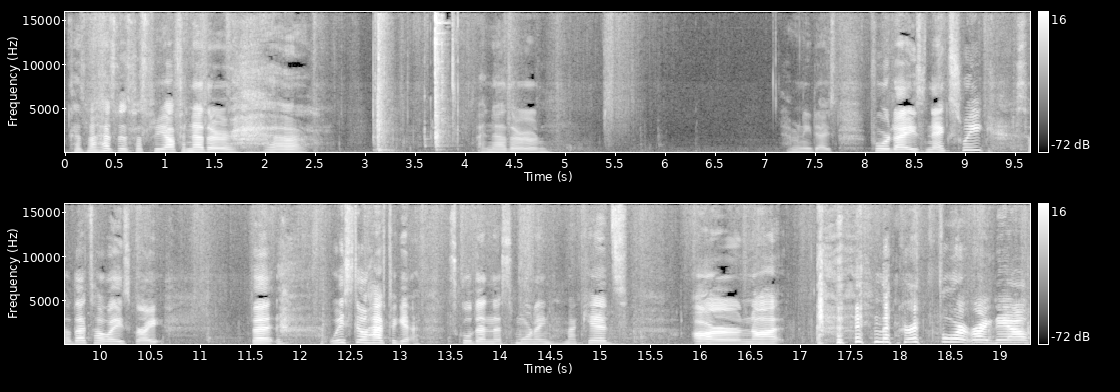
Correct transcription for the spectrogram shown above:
Because my husband's supposed to be off another... Uh, another how many days? Four days next week. So that's always great. But we still have to get school done this morning. My kids are not in the grip for it right now.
